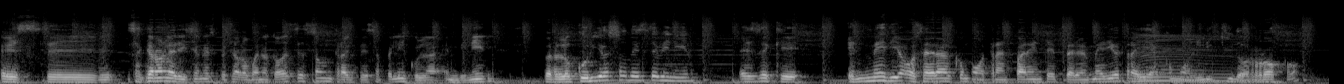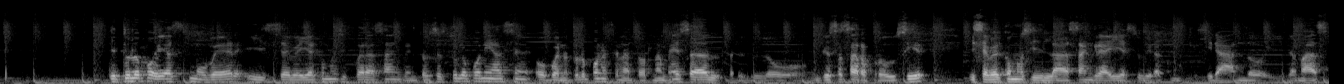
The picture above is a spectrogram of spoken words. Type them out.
Este, sacaron la edición especial, o bueno, todo este soundtrack de esa película en vinil, pero lo curioso de este vinil es de que en medio, o sea, era como transparente, pero en medio traía como Mm. líquido rojo, que tú lo podías mover y se veía como si fuera sangre. Entonces tú lo ponías, en- o bueno, tú lo pones en la tornamesa, lo empiezas a reproducir y se ve como si la sangre ahí estuviera como que girando y demás.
